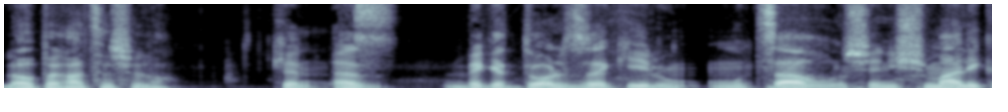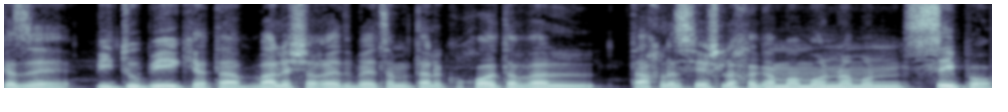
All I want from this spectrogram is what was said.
לאופרציה שלו. כן אז בגדול זה כאילו מוצר שנשמע לי כזה b2b כי אתה בא לשרת בעצם את הלקוחות אבל תכלס יש לך גם המון המון סיפו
